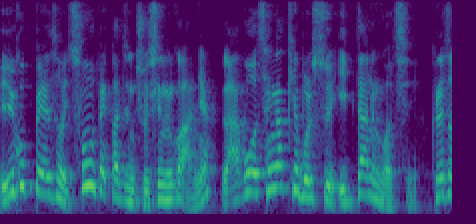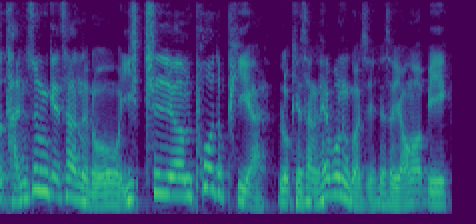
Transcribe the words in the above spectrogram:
17배에서 20배까지는 줄 수 있는 거 아니야? 라고 생각해 볼 수 있다는 거지. 그래서 단순 계산으로 27년 포워드 PER로 계산을 해보는 거지. 그래서 영업이익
